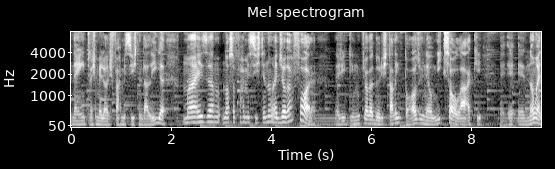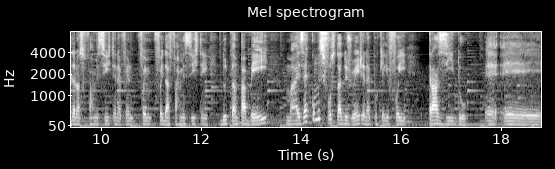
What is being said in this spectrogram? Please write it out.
né, entre as melhores farm system da liga, mas a nossa farm system não é de jogar fora. Né? A gente tem muitos jogadores talentosos, né? O Nick Solak é, é, é, não é da nossa farm system, né? Foi, foi, foi da farm system do Tampa Bay, mas é como se fosse da dos Rangers, né? Porque ele foi trazido é,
